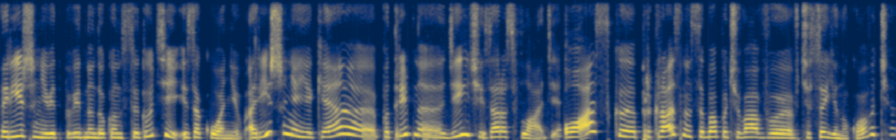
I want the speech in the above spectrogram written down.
рішення відповідно до конституції і законів, а рішення, яке потрібне діючій зараз владі. ОАСК прекрасно себе почував в часи Януковича.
